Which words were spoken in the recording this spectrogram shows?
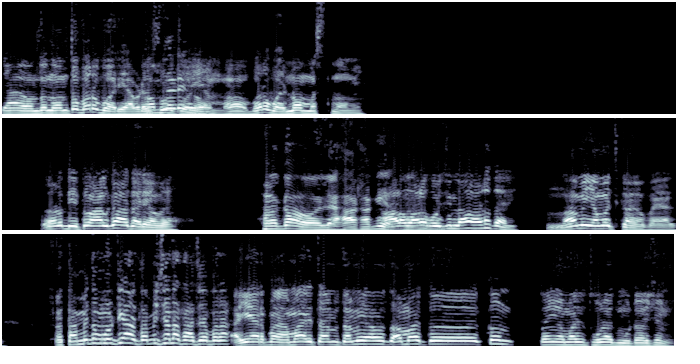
ચાલ આમ તો નામ તો બરોબર છે આપડે શું તો એમ. હા બરોબર નો મસ્ત નામ છે. તારો દેતો હાલકા તારે હવે? હા ઓલે હા ખાકી હાળો વાળો હોજી લાવ હાડો તારી. અમે એમ જ કાયો ભાઈ હાલ. તમે તો મોટી આવો તમે છે ના થાચા પરા? યાર પણ અમારે તમે તમે તો અમારે તો કોણ? તઈ અમારે થોડા જ મોટા હશે ને.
